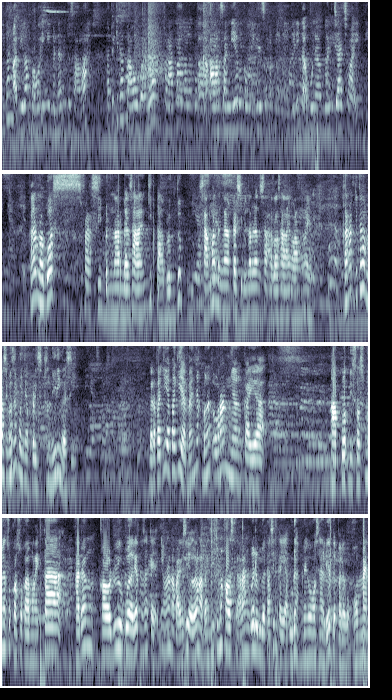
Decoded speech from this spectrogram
kita nggak bilang bahwa ini benar itu salah, tapi kita tahu bahwa kenapa eh, alasan dia berkomunikasi seperti ini. Jadi nggak mudah ngejudge lah intinya. Gitu. Karena menurut gue versi benar dan salah kita belum tuh Yes, sama yes. dengan versi benar dan sa- atau salah orang lain. Karena kita masing-masing punya prinsip sendiri nggak sih? Iya sebenarnya. Dan apalagi apalagi ya banyak banget orang yang kayak upload di sosmed suka-suka mereka kadang kalau dulu gue lihat misalnya kayak ini orang ngapain sih orang ngapain sih cuma kalau sekarang gue lebih batasin kayak udah mending gue nggak usah lihat daripada gue komen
